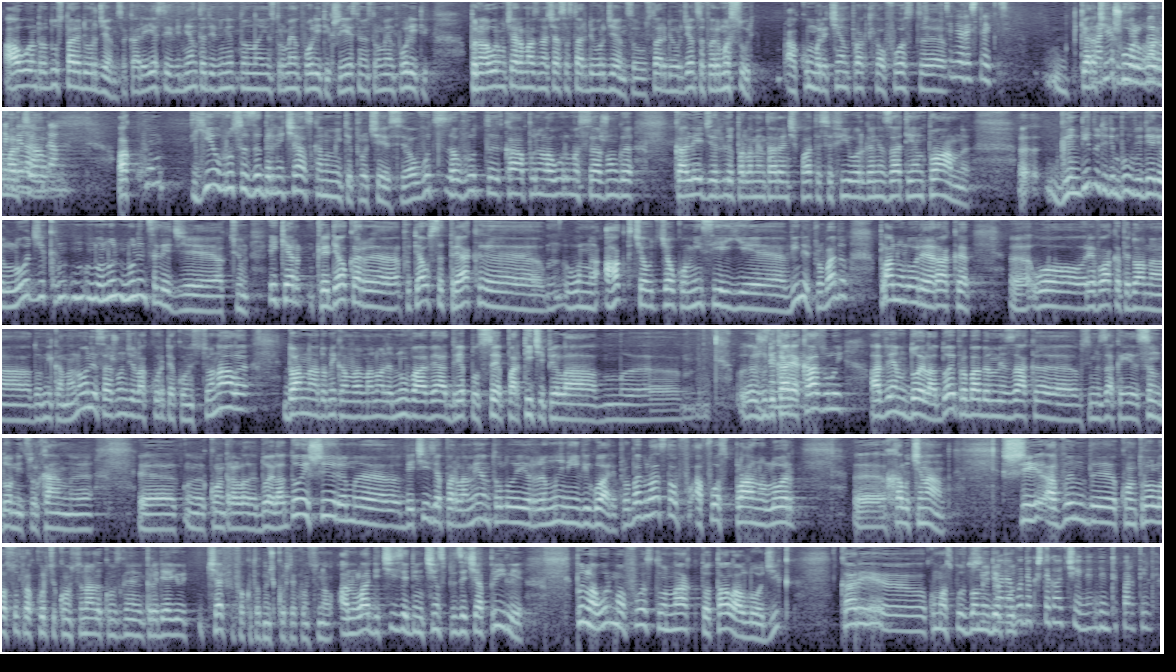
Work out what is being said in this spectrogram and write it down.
Au introdus starea de urgență, care este evident a devenit un instrument politic și este un instrument politic. Până la urmă, ce a rămas din această stare de urgență? O stare de urgență fără măsuri. Acum, recent, practic, au fost... Ține restricții. Chiar aceeași oră, oră marțial. Da. Acum, ei au vrut să zădărnicească anumite procese, au vrut, au vrut ca până la urmă să ajungă ca alegerile parlamentare anticipate să fie organizate în toamnă. Gândindu-te din punct de vedere logic, nu, nu, nu le înțelege acțiuni. Ei chiar credeau că puteau să treacă un act ce au, ce au comisiei vineri, probabil. Planul lor era că uh, o revoacă pe doamna Domnica Manole, să ajunge la Curtea Constituțională. Doamna Domnica Manole nu va avea dreptul să participe la judicarea cazului. Avem 2 la 2, probabil miza că, miza că sunt domnii Țurcan contra 2 la 2 și răm, decizia Parlamentului rămâne în vigoare. Probabil asta a fost planul lor halucinant. Și având uh, controlul asupra Curții Constituționale, cum credea eu, ce ar fi făcut atunci Curtea Constituțională? Anulat decizia din 15 aprilie. Până la urmă a fost un act total alogic, care, uh, cum a spus domnul deputat... Și care a avut de câștigat cine dintre partide?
